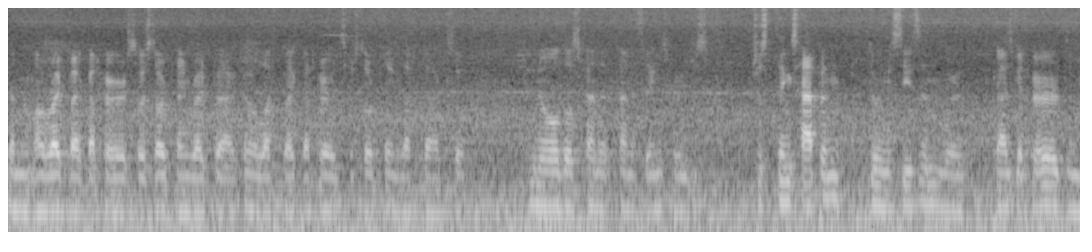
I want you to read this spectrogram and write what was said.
Then my right back got hurt, so I started playing right back. Then my left back got hurt, so I started playing left back. So, you know, all those kind of kind of things where just just things happen during a season where guys get hurt, and,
